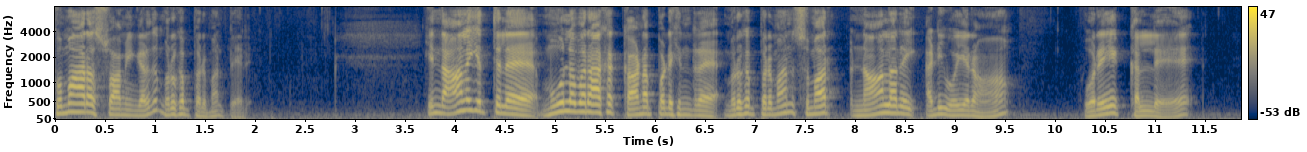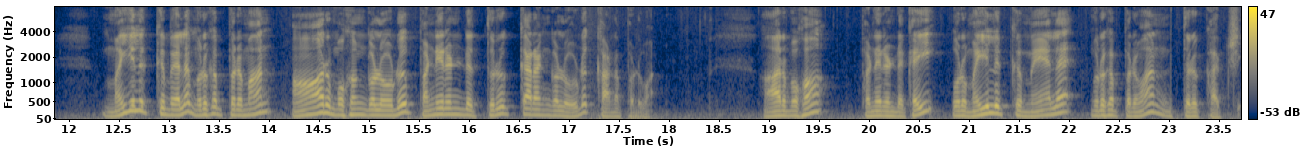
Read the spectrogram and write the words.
குமாரசுவாமிங்கிறது முருகப்பெருமான் பேர். இந்த ஆலயத்தில் மூலவராக காணப்படுகின்ற முருகப்பெருமான் சுமார் நாலரை அடி உயரம் ஒரே கல் மயிலுக்கு மேலே முருகப்பெருமான் ஆறு முகங்களோடு பன்னிரண்டு திருக்கரங்களோடு காணப்படுவான். ஆறு முகம் பன்னிரெண்டு கை ஒரு மயிலுக்கு மேலே முருகப்பெருமான் திருக்காட்சி.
